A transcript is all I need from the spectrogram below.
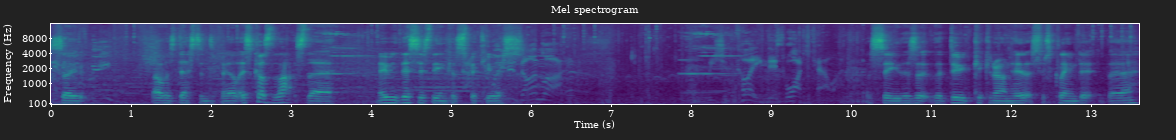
So, that was destined to fail. It's because that's there. Maybe this is the inconspicuous. Let's see, there's a the dude kicking around here that's just claimed it there.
